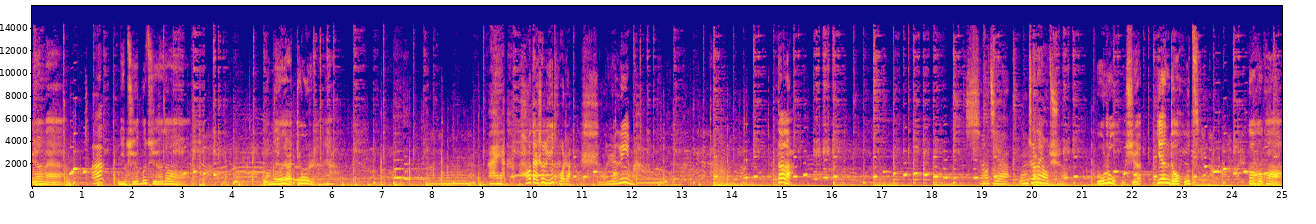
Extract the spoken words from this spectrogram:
渊伟，啊，你觉不觉得？我们有点丢人呀。嗯，哎呀，好歹是驴驮着，省了人力嘛。到了，小姐，我们真的要去？不入虎穴，焉得虎子？更何况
